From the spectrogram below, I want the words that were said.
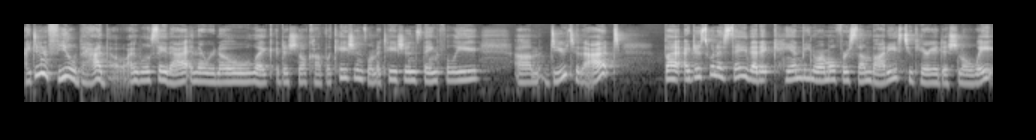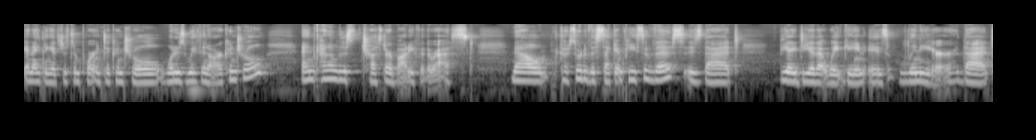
I didn't feel bad though. I will say that, and there were no like additional complications, limitations, thankfully, um, due to that. But I just want to say that it can be normal for some bodies to carry additional weight, and I think it's just important to control what is within our control and kind of just trust our body for the rest. Now, sort of the second piece of this is that the idea that weight gain is linear, that,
